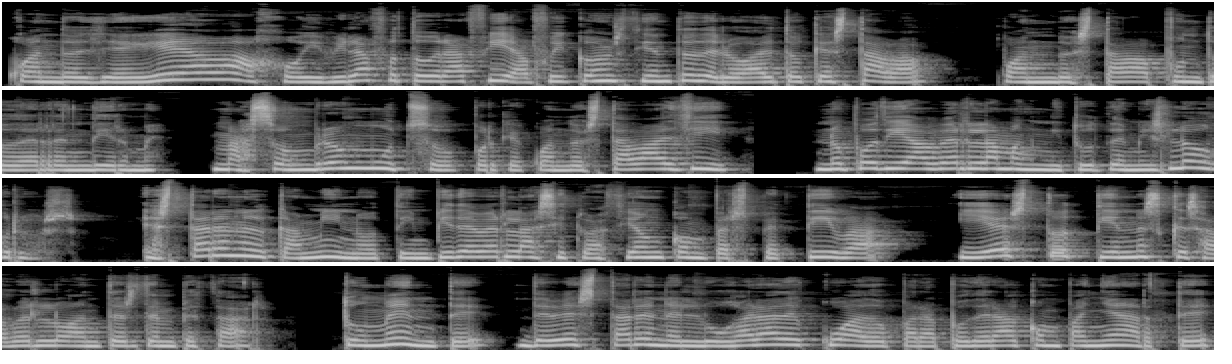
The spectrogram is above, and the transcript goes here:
Cuando llegué abajo y vi la fotografía fui consciente de lo alto que estaba cuando estaba a punto de rendirme. Me asombró mucho porque cuando estaba allí no podía ver la magnitud de mis logros. Estar en el camino te impide ver la situación con perspectiva y esto tienes que saberlo antes de empezar. Tu mente debe estar en el lugar adecuado para poder acompañarte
